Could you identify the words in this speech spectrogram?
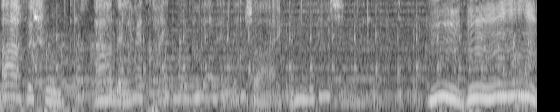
Ach, sehr schön. Ah, sehr lange Zeit mal wieder ein Adventure. Ich bin wirklich... Hm, hm, hm, hm.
